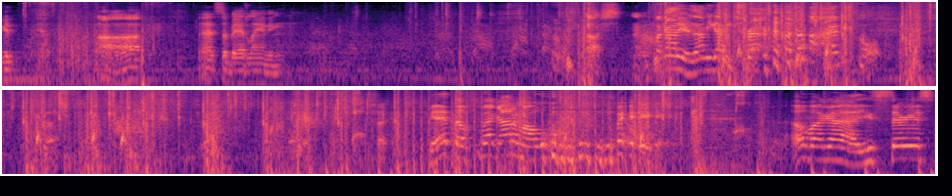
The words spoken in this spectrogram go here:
get. Ah, that's a bad landing. Oh, sh fuck out of here, zombie! You got me trapped. fuck. Get the fuck out of my way! Oh my god, are you serious?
